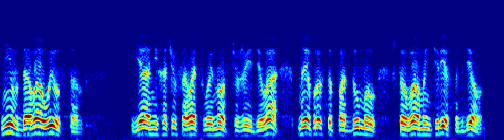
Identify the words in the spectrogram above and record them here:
С ним вдова Уилстон. Я не хочу совать свой нос в чужие дела, но я просто подумал, что вам интересно, где он».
